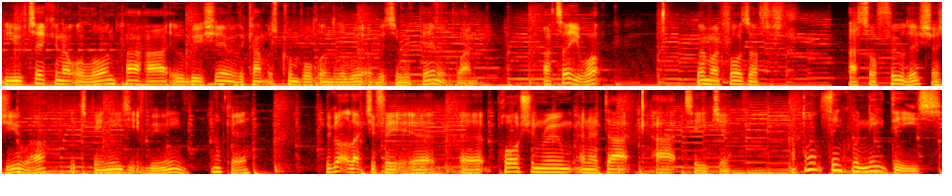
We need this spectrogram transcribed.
You've taken out a loan. Haha, it would be a shame if the campus crumbled under the weight of its repayment plan. I'll tell you what. When my foes are, are so foolish as you are, it's been easy to be mean. Okay. We've got a lecture theatre, uh, a uh, potion room and a dark art teacher. I don't think we'll need these.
